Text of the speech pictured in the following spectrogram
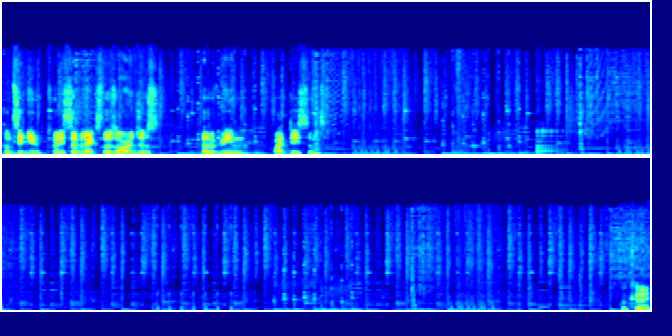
Continue. 27x those oranges. That have been quite decent. Uh, okay.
